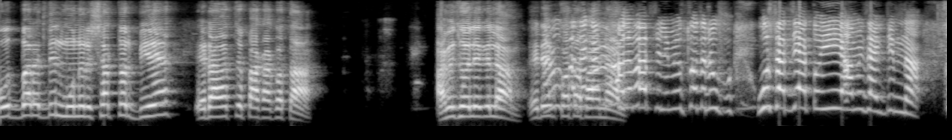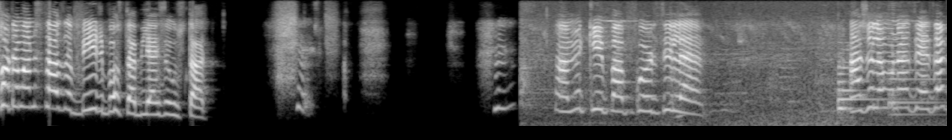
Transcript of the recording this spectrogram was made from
বুধবারের দিন মনের সাথে তোর বিয়ে এটা হচ্ছে পাকা কথা। আমি চলে গেলাম। এটাই কথা পায় না। ভালো ভাবছিলাম উস্তাদের উস্তাদ যে এত ই আমি জানতাম না। ছোট মানুষ তাও যে বীর বস্তা বিলাইছে উস্তাদ। আমি কি পাপ করছিলাম? আসলে মনে হয় যে যাক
